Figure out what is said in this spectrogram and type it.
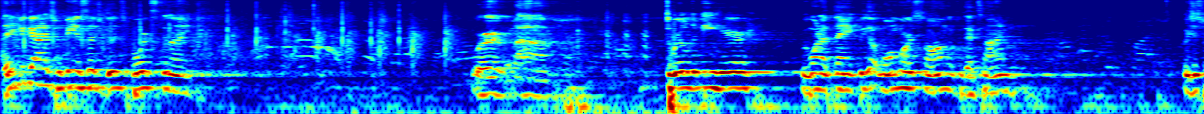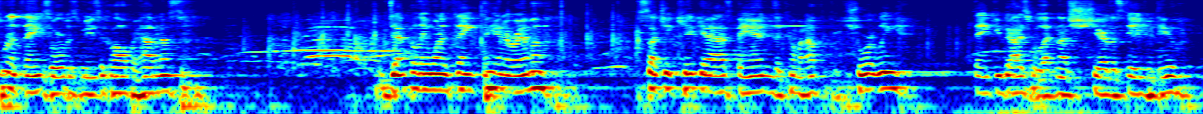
Thank you guys for being such good sports tonight. We're uh, thrilled to be here. We want to thank, we got one more song if we got time. We just want to thank Zorba's Music Hall for having us. Definitely want to thank Panorama, such a kick-ass band. They're coming up shortly. Thank you guys for letting us share the stage with you.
